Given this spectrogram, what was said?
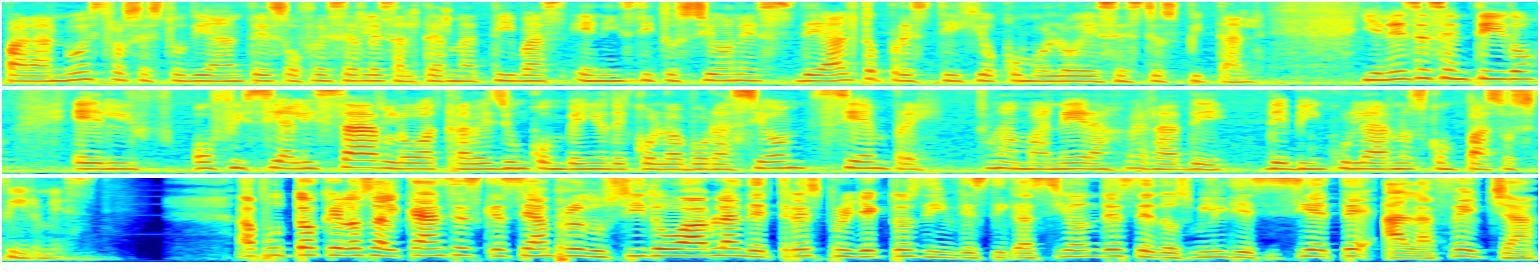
para nuestros estudiantes ofrecerles alternativas en instituciones de alto prestigio como lo es este hospital. Y en ese sentido, el oficializarlo a través de un convenio de colaboración siempre es una manera ¿verdad? De, de vincularnos con pasos firmes. Apuntó que los alcances que se han producido hablan de tres proyectos de investigación desde 2017 a la fecha,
